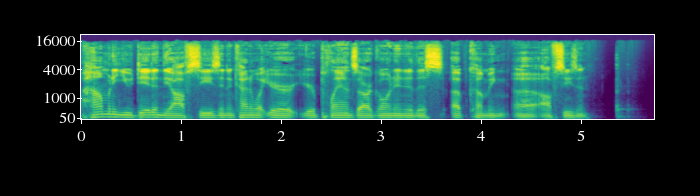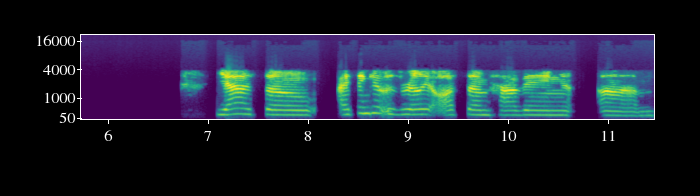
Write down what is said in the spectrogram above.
how many you did in the off season and kind of what your your plans are going into this upcoming uh, off season. Yeah, so I think it was really awesome having um,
